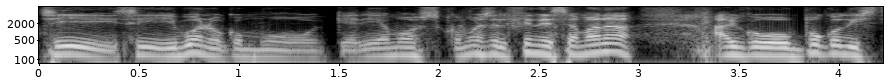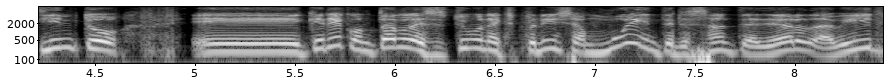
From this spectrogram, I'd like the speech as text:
Sí, sí, y bueno, como queríamos, como es el fin de semana, algo un poco distinto, eh, quería contarles, estuve una experiencia muy interesante ayer, David,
